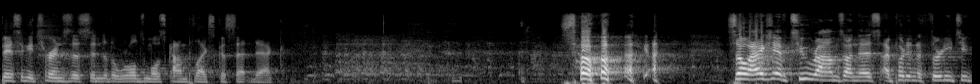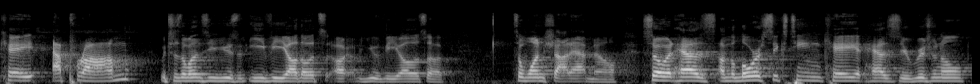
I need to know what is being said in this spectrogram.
basically turns this into the world's most complex cassette deck. so, so I actually have two ROMs on this. I put in a 32K EPROM, which is the ones you use with EV, although it's uh, UV, although it's a it's a one-shot Atmel. So it has on the lower 16K, it has the original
